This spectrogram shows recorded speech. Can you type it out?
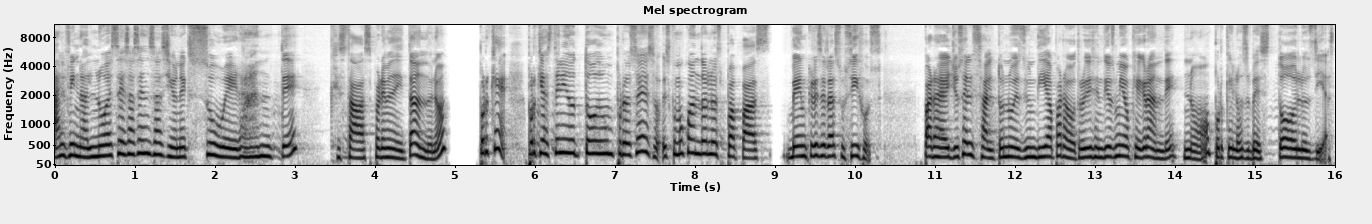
al final no es esa sensación exuberante que estabas premeditando, ¿no? ¿Por qué? Porque has tenido todo un proceso. Es como cuando los papás ven crecer a sus hijos. Para ellos el salto no es de un día para otro y dicen, Dios mío, qué grande. No, porque los ves todos los días.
